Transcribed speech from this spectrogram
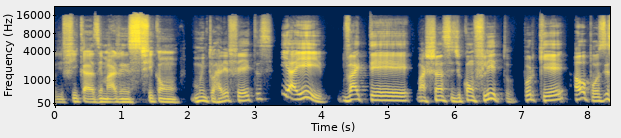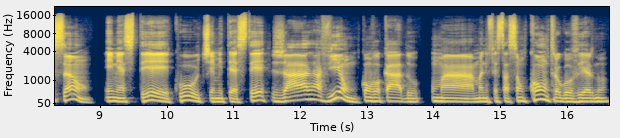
e fica as imagens ficam muito rarefeitas. E aí vai ter uma chance de conflito, porque a oposição MST, CUT, MTST já haviam convocado uma manifestação contra o governo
